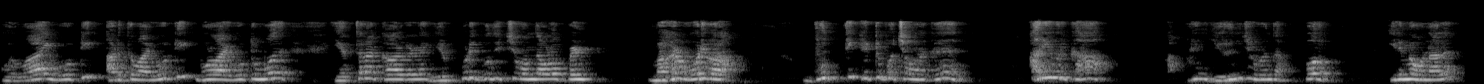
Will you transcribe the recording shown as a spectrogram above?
ஒரு வாய் ஊட்டி அடுத்த வாய் ஊட்டி மூணு வாய் ஊட்டும் போது எத்தனை கால்களில் எப்படி குதிச்சு வந்தாலோ பெண் மகள் ஓடி வரான். புத்தி கெட்டு போச்சு அவனுக்கு. அறிவு இருக்கா? அப்படின்னு எரிஞ்சு விழுந்தா போதும். இனிமே உன்னால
